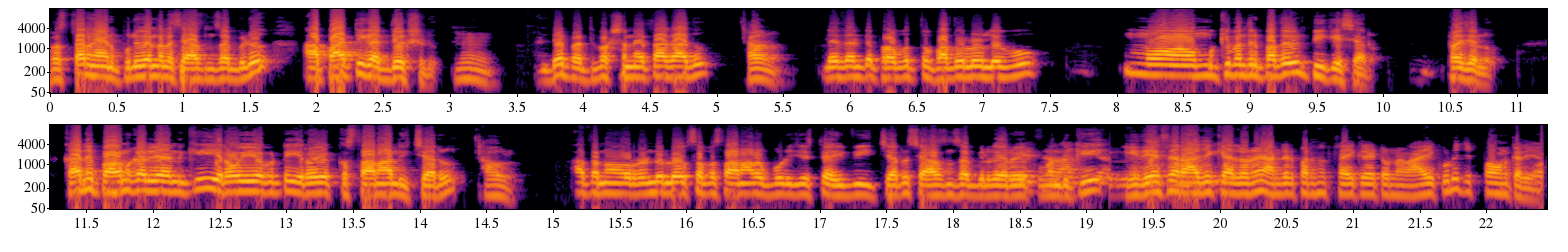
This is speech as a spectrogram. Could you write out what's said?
ప్రస్తుతానికి ఆయన పులివెందల శాసనసభ్యుడు ఆ పార్టీకి అధ్యక్షుడు. అంటే ప్రతిపక్ష నేత కాదు. అవును. లేదంటే ప్రభుత్వ పదవులు లేవు. ముఖ్యమంత్రి పదవిని పీకేశారు ప్రజలు. కానీ పవన్ కళ్యాణ్కి ఇరవై ఒకటి ఇరవై ఒక్క స్థానాలు ఇచ్చారు. అవును. అతను రెండు లోక్సభ స్థానాలకు పోటీ చేస్తే ఇవి ఇచ్చారు. శాసనసభ్యులుగా ఇరవై ఒక్క మందికి. ఈ దేశ రాజకీయాల్లోనే హండ్రెడ్ పర్సెంట్ స్ట్రైక్ రేట్ ఉన్న నాయకుడు పవన్ కళ్యాణ్.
